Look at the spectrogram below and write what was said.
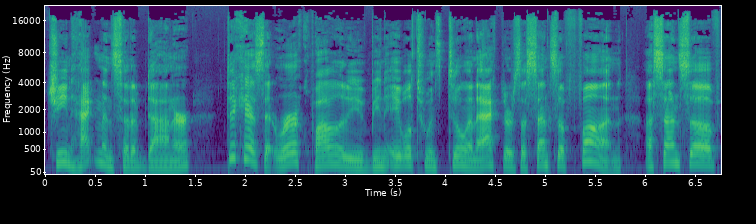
Gene Hackman said of Donner, Dick has that rare quality of being able to instill in actors a sense of fun, a sense of,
